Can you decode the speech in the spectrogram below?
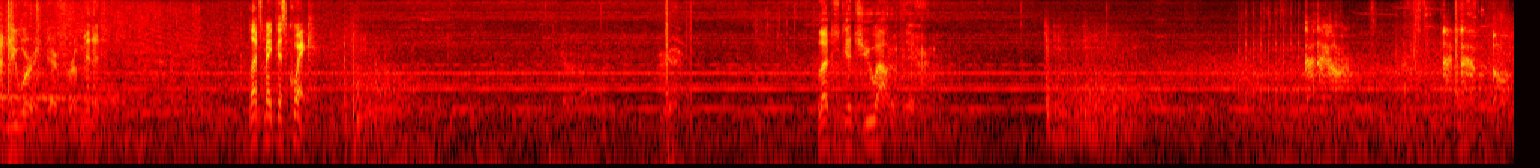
Had me worried there for a minute. Let's make this quick. Let's get you out of there. There they are. That's them. Move.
